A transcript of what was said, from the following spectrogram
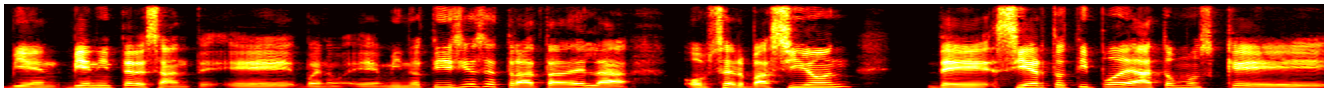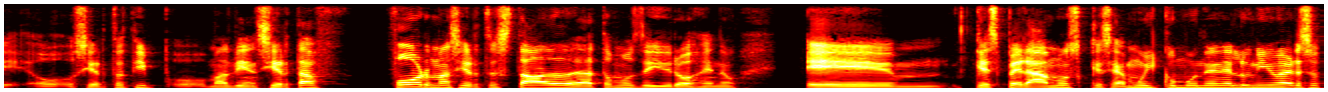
bien, bien interesante. Eh, bueno, eh, mi noticia se trata de la observación de cierto tipo de átomos que, o cierto tipo, o más bien cierta forma, cierto estado de átomos de hidrógeno eh, que esperamos que sea muy común en el universo,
